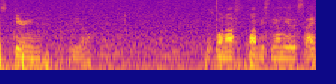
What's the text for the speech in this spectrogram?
steering wheel. There's one off, obviously on the other side.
